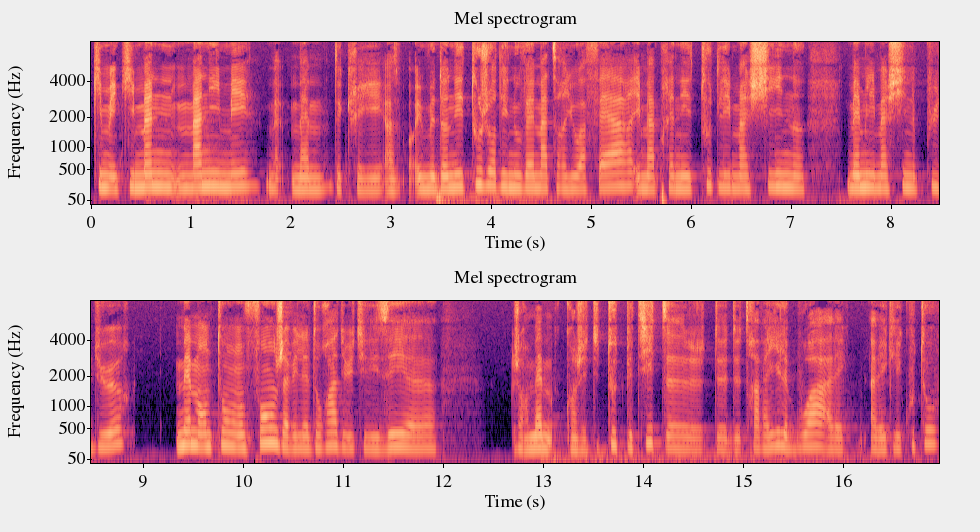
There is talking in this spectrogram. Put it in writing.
qui, qui m'animait même de créer. Il me donnait toujours des nouveaux matériaux à faire, il m'apprenait toutes les machines, même les machines plus dures même en tant enfant, j'avais le droit d'utiliser, euh, genre même quand j'étais toute petite, euh, de, travailler le bois avec, avec les couteaux.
